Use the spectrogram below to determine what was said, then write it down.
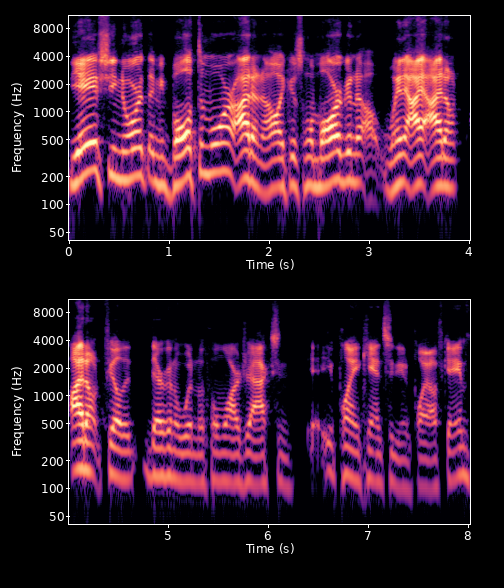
The AFC North, I mean, Baltimore, I don't know. Like, is Lamar going to win? I, I don't, I don't feel that they're going to win with Lamar Jackson eh, playing Kansas City in a playoff game.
